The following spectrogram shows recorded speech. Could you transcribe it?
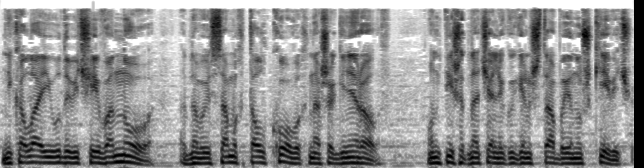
Николая Иудовича Иванова, одного из самых толковых наших генералов. Он пишет начальнику генштаба Янушкевичу.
